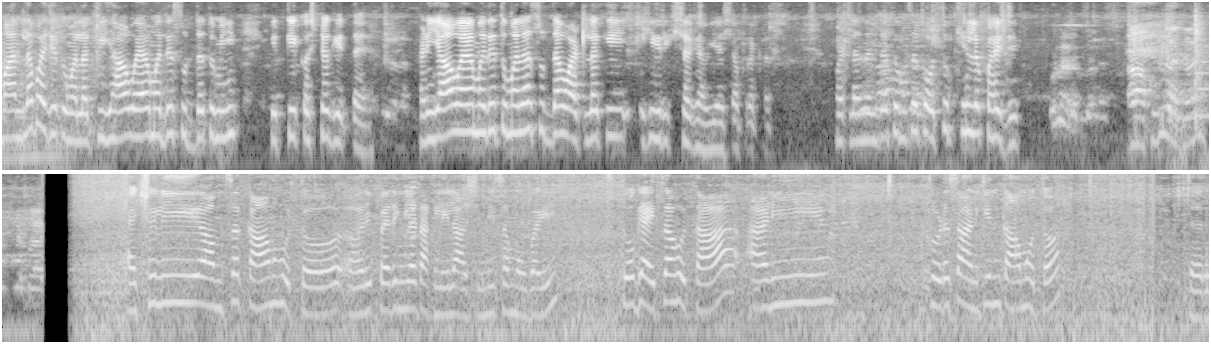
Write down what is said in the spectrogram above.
मानलं पाहिजे तुम्हाला की ह्या वयामध्ये सुद्धा तुम्ही इतके कष्ट घेत आहे आणि या वयामध्ये तुम्हाला सुद्धा वाटलं की ही रिक्षा घ्यावी अशा प्रकारे. म्हटल्यानंतर तुमचं कौतुक केलं पाहिजे. ॲक्च्युली आमचं काम होतं रिपेअरिंगला टाकलेला अश्विनीचा मोबाईल तो घ्यायचा होता आणि थोडंसं आणखीन काम होतं. तर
